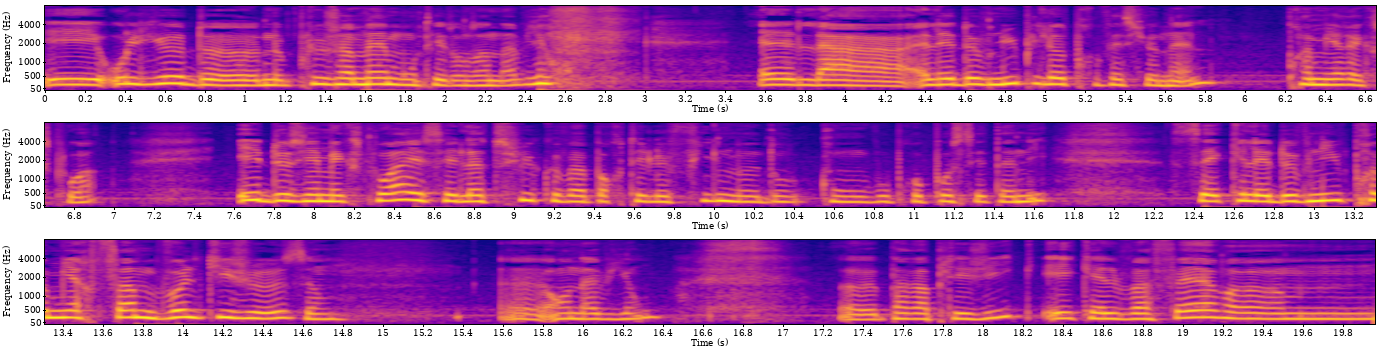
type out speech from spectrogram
Et au lieu de ne plus jamais monter dans un avion, elle, a, elle est devenue pilote professionnelle, premier exploit. Et deuxième exploit, et c'est là-dessus que va porter le film qu'on vous propose cette année, c'est qu'elle est devenue première femme voltigeuse euh, en avion, euh, paraplégique, et qu'elle va faire euh,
